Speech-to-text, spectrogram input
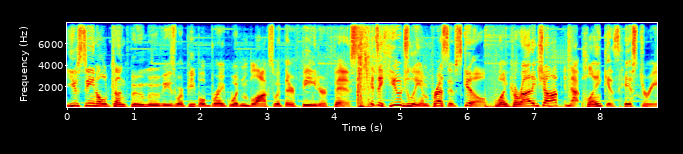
You've seen old kung fu movies where people break wooden blocks with their feet or fists. It's a hugely impressive skill. One karate chop and that plank is history.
